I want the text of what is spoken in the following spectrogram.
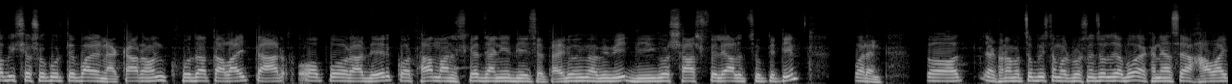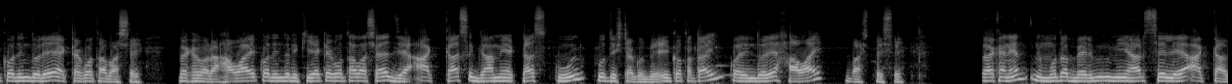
অবিশ্বাসও করতে পারে না, কারণ খোদা তালায় তার অপরাধের কথা মানুষকে জানিয়ে দিয়েছে। তাই রহিমা বিবি দীর্ঘ শ্বাস ফেলে আলোক চুক্তিটি করেন। তো এখন আমরা চব্বিশ নম্বর প্রশ্নে চলে যাব। এখানে আছে হাওয়াই কদিন ধরে একটা কথা বাসে। ব্যাখ্যা করা হাওয়াই কদিন ধরে কি একটা কথা বাসে? যে আকাশ গ্রামে একটা স্কুল প্রতিষ্ঠা করবে। এই কথাটাই কদিন ধরে হাওয়ায় বাসতেছে। তো এখানে, মোতাব্বের মিয়ার ছেলে আকাশ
